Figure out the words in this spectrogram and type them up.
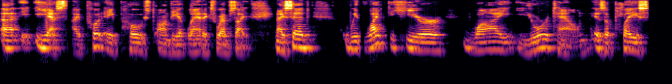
Uh, yes, I put a post on the Atlantic's website, and I said, We'd like to hear why your town is a place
